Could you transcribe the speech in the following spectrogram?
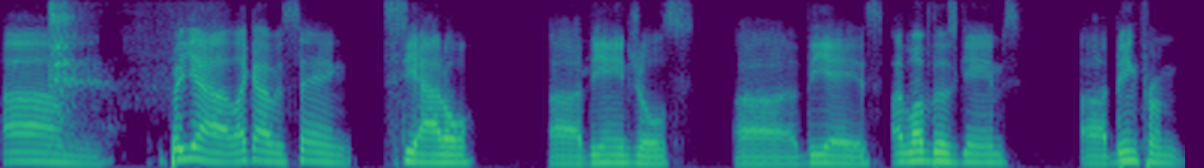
Um, but yeah, like I was saying, Seattle, uh, the Angels, uh, the A's. I love those games. Uh, being from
